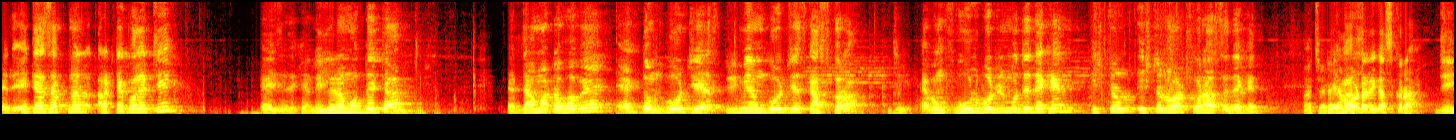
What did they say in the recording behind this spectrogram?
এই যে এটা আছে আপনার আরেকটা কোয়ালিটি এই যে দেখেন লিলের মধ্যে এটা। জামাটা হবে একদম গর্জিয়াস প্রিমিয়াম গর্জিয়াস কাজ করা। এবং ফুল বডির মধ্যে দেখেন স্টোন স্টোন ওয়ার্ক করা আছে দেখেন। আচ্ছা এটা এমব্রয়ডারি কাজ করা? জি।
